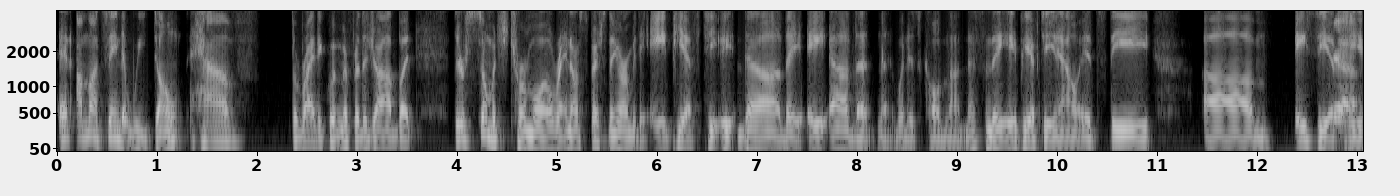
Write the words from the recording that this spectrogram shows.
and I'm not saying that we don't have the right equipment for the job, but there's so much turmoil right now, especially in the army. The APFT, the the uh, the what is called not that's the APFT now. It's the um, ACFT. Yeah.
